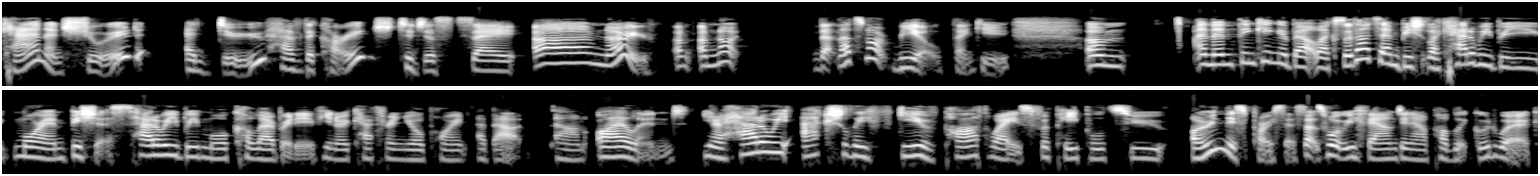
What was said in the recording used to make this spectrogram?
can and should and do have the courage to just say, um, no, I'm, I'm not. That that's not real. Thank you. Um, and then thinking about like so that's ambitious like how do we be more ambitious? How do we be more collaborative? You know Katherine your point about um, ireland you know how do we actually give pathways for people to own this process? That's what we found in our public good work.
